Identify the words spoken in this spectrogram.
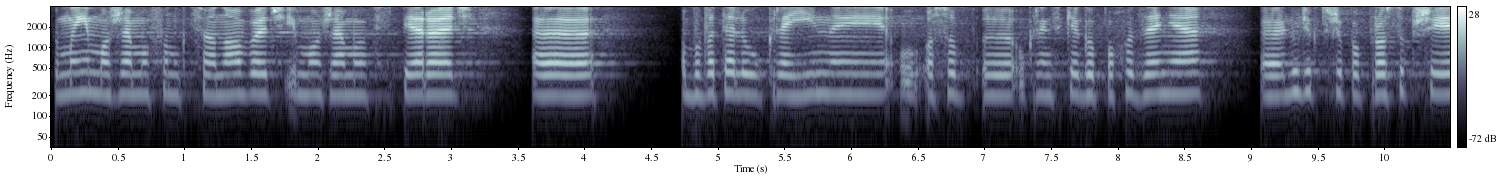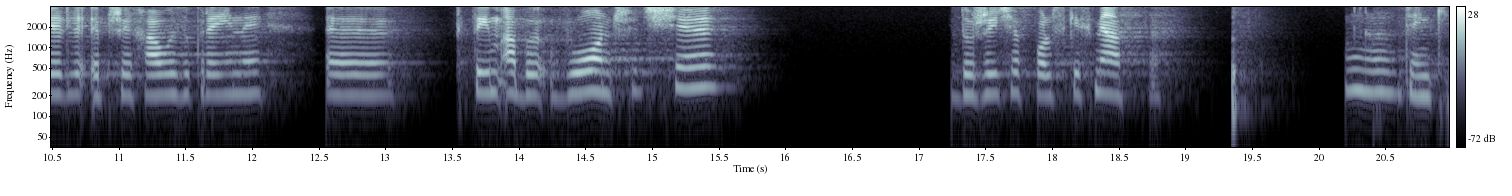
to my możemy funkcjonować i możemy wspierać e, obywateli Ukrainy, osób e, ukraińskiego pochodzenia, ludzi, którzy po prostu przyjęli, e, przyjechały z Ukrainy, e, w tym, aby włączyć się do życia w polskich miastach. No, Dzięki.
